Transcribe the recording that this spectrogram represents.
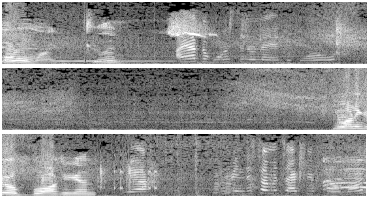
Oh my goodness. I have the worst internet in the world. You wanna go block again? Yeah. I mean, this time it's actually four of us.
